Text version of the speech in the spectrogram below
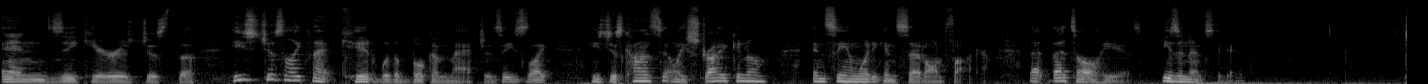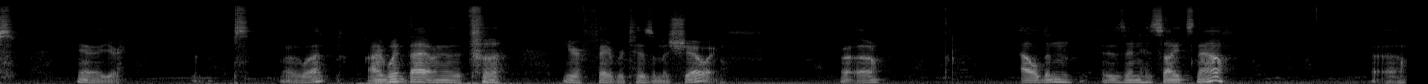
And Zeke here is just the he's just like that kid with a book of matches. He's like he's just constantly striking them and seeing what he can set on fire. That that's all he is. He's an instigator. Psst. Yeah, you're. Psst. What? I went that. Psst. Your favoritism is showing. Uh oh. Alden is in his sights now. Uh-oh.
